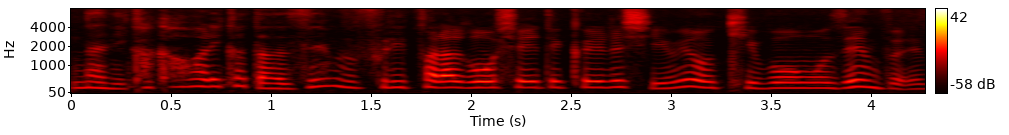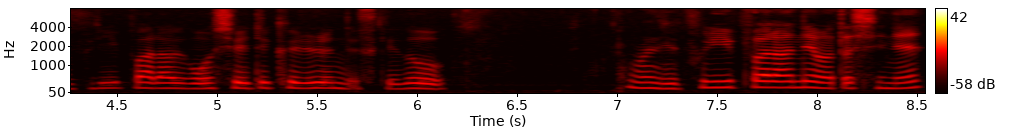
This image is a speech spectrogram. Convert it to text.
何関わり方は全部プリパラが教えてくれるし夢も希望も全部ねプリパラが教えてくれるんですけどマジプリパラね私ね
